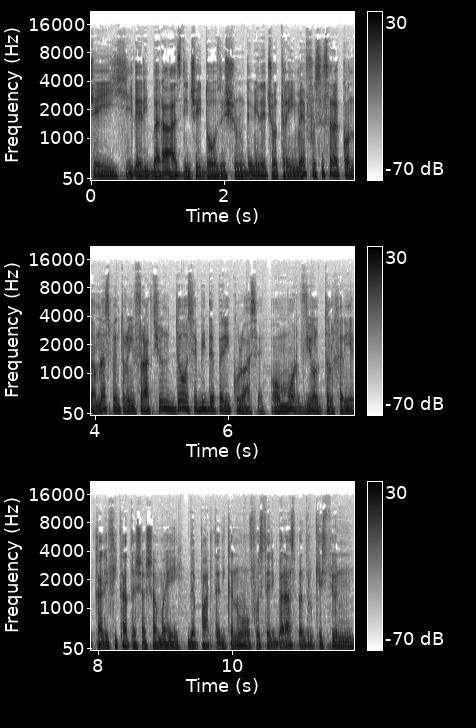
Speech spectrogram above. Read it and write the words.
cei eliberați, din cei 21.000, deci o treime, fusese condamnați pentru infracțiuni deosebit de periculoase. Omor, viol, tâlhărie calificată și așa mai departe. Adică nu au fost eliberați pentru chestiuni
